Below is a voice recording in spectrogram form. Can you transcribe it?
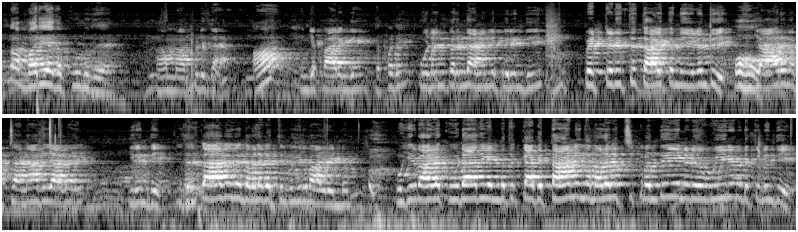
என்ன மரியாதை கூடுது? ஆமா அப்படிதான். ஆ? இங்க பாருங்க. எப்படி? உடன் பிறந்த அண்ணனை பிரிந்து பெற்றெடுத்து தாய் தந்தை இழந்து. யாரும் மற்ற அனாதையாக இருந்தேன். இதற்காக இந்த உலகத்தில் உயிர் வாழ வேண்டும். உயிர் வாழக்கூடாது என்பதற்காகத்தான் இந்த மலவச்சிக்கு வந்து என்னுடைய உயிரை விட துணிந்தேன்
